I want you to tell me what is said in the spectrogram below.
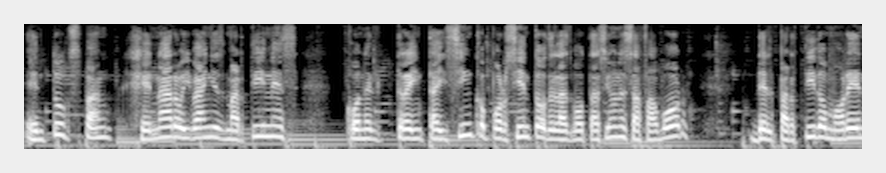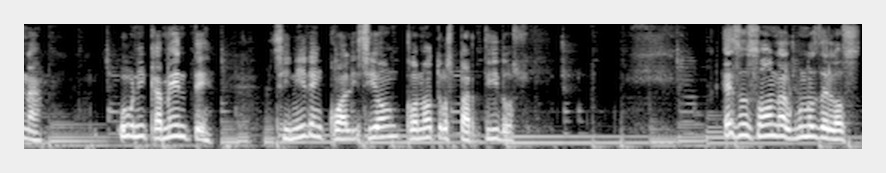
en Tuxpan, Genaro Ibáñez Martínez con el 35% de las votaciones a favor del partido Morena, únicamente, sin ir en coalición con otros partidos. Esos son algunos de los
